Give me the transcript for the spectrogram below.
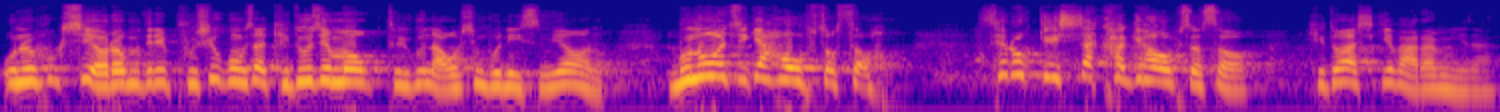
오늘 혹시 여러분들이 부실공사 기도 제목 들고 나오신 분이 있으면 무너지게 하옵소서 새롭게 시작하게 하옵소서 기도하시기 바랍니다.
